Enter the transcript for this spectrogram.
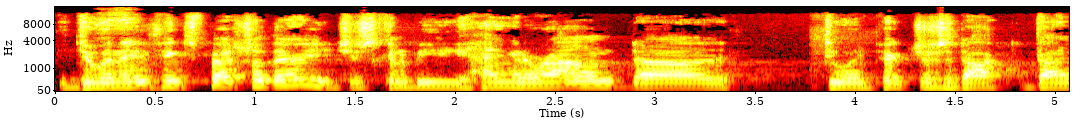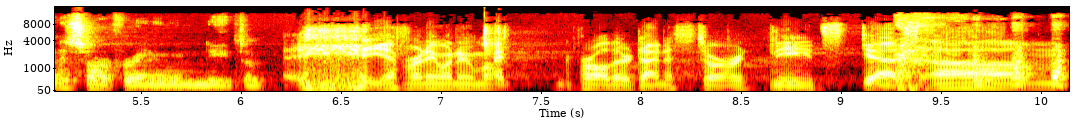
You doing anything special there? You're just going to be hanging around uh, doing pictures of Dr. Dinosaur for anyone who needs them. yeah, for anyone who might for all their dinosaur needs. Yes. Um,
